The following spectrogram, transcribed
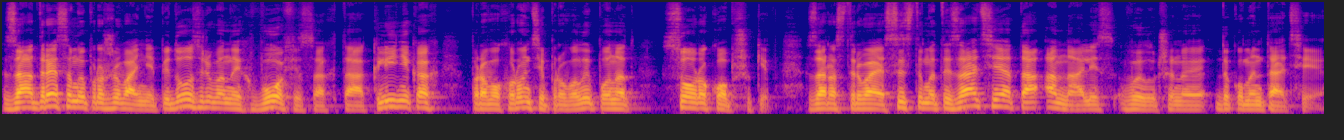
За адресами проживання підозрюваних в офісах та клініках правоохоронці провели понад 40 обшуків. Зараз триває систематизація та аналіз вилученої документації.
